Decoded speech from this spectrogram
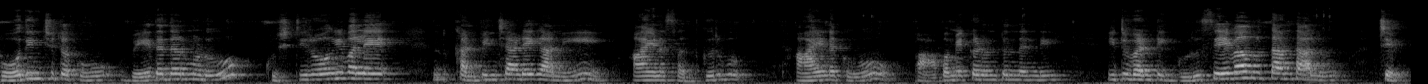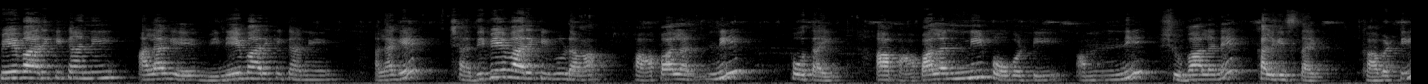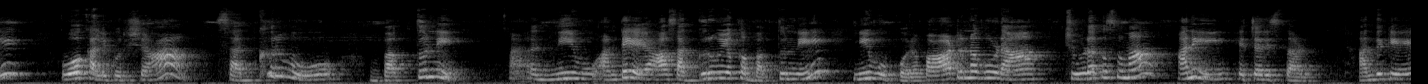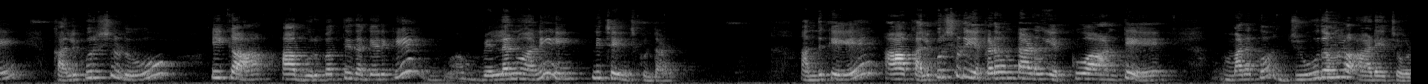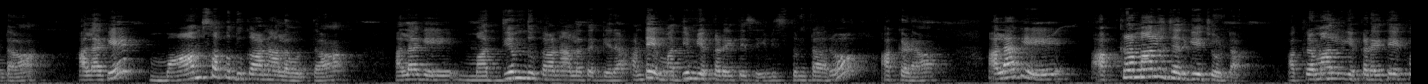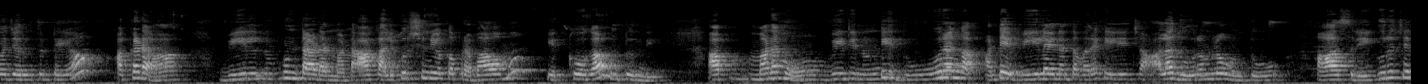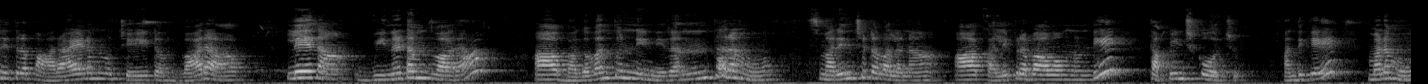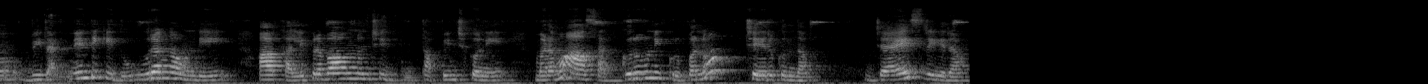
బోధించుటకు వేదధర్ముడు కుష్ఠిరోగి వలె కనిపించాడే గాని ఆయన సద్గురువు. ఆయనకు పాపం ఎక్కడుంటుందండి? ఇటువంటి గురు సేవా వృత్తాంతాలు చెప్పేవారికి కానీ అలాగే వినేవారికి కానీ అలాగే చదివే వారికి కూడా పాపాలన్నీ పోతాయి. ఆ పాపాలన్నీ పోగొట్టి అన్ని శుభాలనే కలిగిస్తాయి. కాబట్టి ఓ కలిపురుష సద్గురువు భక్తుని నీవు అంటే ఆ సద్గురువు యొక్క భక్తుణ్ణి నీవు పొరపాటున కూడా చూడకు సుమా. అని హెచ్చరిస్తాడు. అందుకే కలిపురుషుడు ఇక ఆ గురుభక్తి దగ్గరికి వెళ్ళను అని నిశ్చయించుకుంటాడు. అందుకే ఆ కలిపురుషుడు ఎక్కడ ఉంటాడు? ఎక్కువ అంటే మనకు జూదంలో ఆడే చోట అలాగే మాంసపు దుకాణాల వద్ద అలాగే మద్యం దుకాణాల దగ్గర అంటే మద్యం ఎక్కడైతే సేవిస్తుంటారో అక్కడ అలాగే అక్రమాలు జరిగే చోట. అక్రమాలు ఎక్కడైతే ఎక్కువ జరుగుతుంటాయో అక్కడ వీల్ ఉంటాడనమాట ఆ కలిపురుషుని యొక్క ప్రభావము ఎక్కువగా ఉంటుంది. మనము వీటి నుండి దూరంగా అంటే వీలైనంత వరకు చాలా దూరంలో ఉంటూ ఆ శ్రీ గురు చరిత్ర పారాయణంను చేయటం ద్వారా లేదా వినటం ద్వారా ఆ భగవంతుణ్ణి నిరంతరము స్మరించుట వలన ఆ కలి ప్రభావం నుండి తప్పించుకోవచ్చు. అందుకే మనము వీటన్నింటికి దూరంగా ఉండి ఆ కలి ప్రభావం నుంచి తప్పించుకొని మనము ఆ సద్గురువుని కృపను చేరుకుందాం. జై శ్రీరామ్.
